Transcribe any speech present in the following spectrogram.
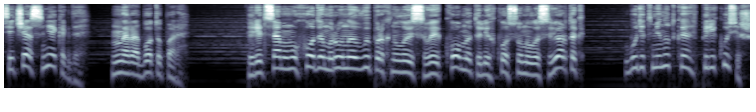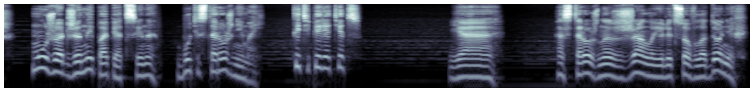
Сейчас некогда. На работу пора. Перед самым уходом Руна выпорхнула из своей комнаты, легко сунула сверток. «Будет минутка, перекусишь». Мужу от жены, папе от сына. Будь осторожней, Май. Ты теперь отец». Я осторожно сжал ее лицо в ладонях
